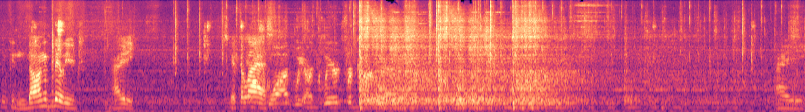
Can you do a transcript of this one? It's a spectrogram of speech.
who can dong a billiard. Alrighty. Let's get the last. Squad, we are cleared for contact. Alrighty.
